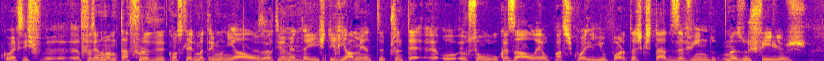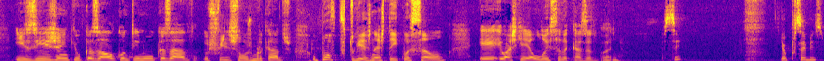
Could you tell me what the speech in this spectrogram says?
como é que se diz, fazendo uma metáfora de conselheiro matrimonial relativamente a isto. E realmente, portanto, é, é, o, o casal é o Passos Coelho e o Portas que está desavindo, mas os filhos exigem que o casal continue casado. Os filhos são os mercados. O povo português nesta equação é, eu acho que é a loiça da casa de banho. Sim. Eu percebo isso.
